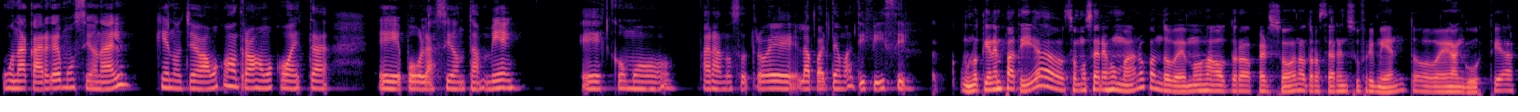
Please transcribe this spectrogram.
una carga emocional que nos llevamos cuando trabajamos con esta eh, población también. Es como para nosotros es la parte más difícil. Uno tiene empatía, somos seres humanos cuando vemos a otra persona, otro ser en sufrimiento en angustia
